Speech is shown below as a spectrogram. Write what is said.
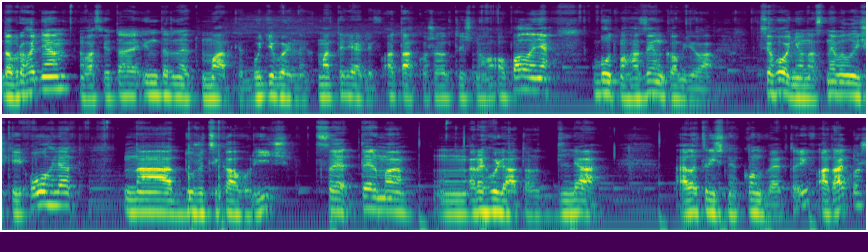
Доброго дня! Вас вітає інтернет-маркет будівельних матеріалів, а також електричного опалення Будмагазин.com.ua. Сьогодні у нас невеличкий огляд на дуже цікаву річ. Це терморегулятор для електричних конвекторів, а також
